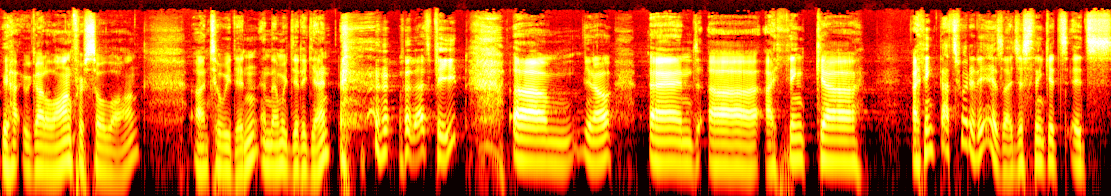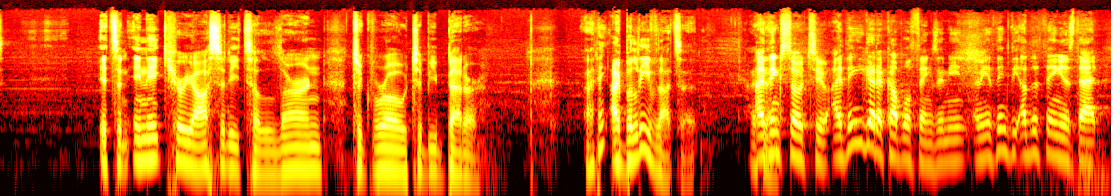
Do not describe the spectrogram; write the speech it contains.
we, ha- we got along for so long until we didn't, and then we did again. but that's Pete, um, you know. And uh, I think uh, I think that's what it is. I just think it's it's it's an innate curiosity to learn, to grow, to be better. I think I believe that's it. I think so too. I think you got a couple of things. I mean, I mean, I think the other thing is that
